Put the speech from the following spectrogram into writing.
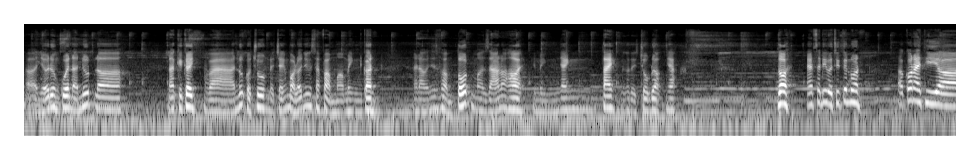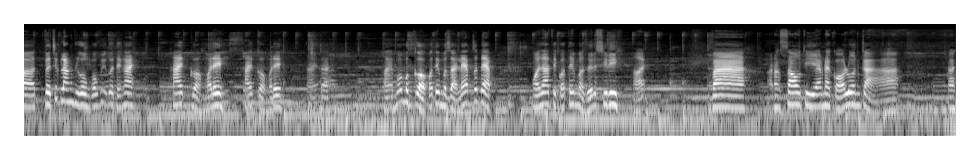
uh, nhớ đừng quên là nút uh, đăng ký kênh và nút của chuông để tránh bỏ lỡ những sản phẩm mà mình cần. Hay là những sản phẩm tốt mà giá là hời thì mình nhanh tay mình có thể chụp được nhá rồi em sẽ đi vào chi tiết luôn à, con này thì à, về chức năng thì gồm có vị có thấy ngay. Hai cửa MD hai cửa MD đấy đây. Đấy, mỗi một cửa có thêm một giải led rất đẹp. Ngoài ra thì có thêm ở dưới là CD đấy. Và ở đằng sau thì em này có luôn cả đây.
